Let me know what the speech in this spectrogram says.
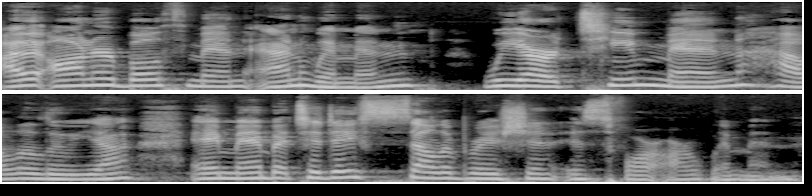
I honor both men and women. We are team men. Hallelujah. Amen. But today's celebration is for our women.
